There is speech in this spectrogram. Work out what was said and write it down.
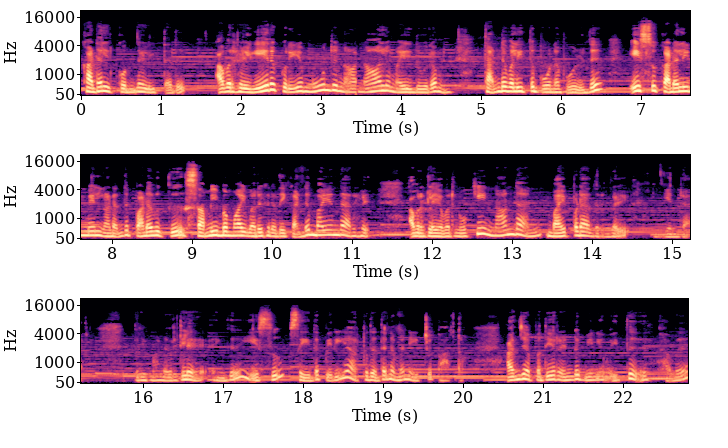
கடல் கொந்தளித்தது. அவர்கள் ஏறக்குறைய மூன்று நாலு மைல் தூரம் தண்டுவலித்து போன பொழுது இயேசு கடலின் மேல் நடந்து படவுக்கு சமீபமாய் வருகிறதை கண்டு பயந்தார்கள். அவர்களை அவர் நோக்கி நான் தான் பயப்படாதிருங்கள் என்றார். பிரியமானவர்களே இங்கு இயேசு செய்த பெரிய அற்புதத்தை நம்ம நேற்று பார்த்தோம். அஞ்சு அப்பத்தையும் ரெண்டு மீனையும் வைத்து அவர்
